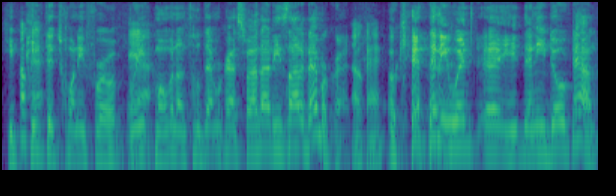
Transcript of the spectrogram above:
He Okay. peaked at 20 for a brief Yeah. moment until Democrats found out he's not a Democrat. Okay. Okay. Then he went. Uh, he, then he dove down.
